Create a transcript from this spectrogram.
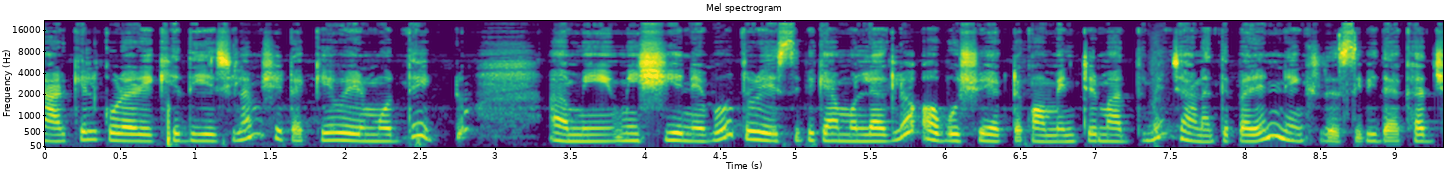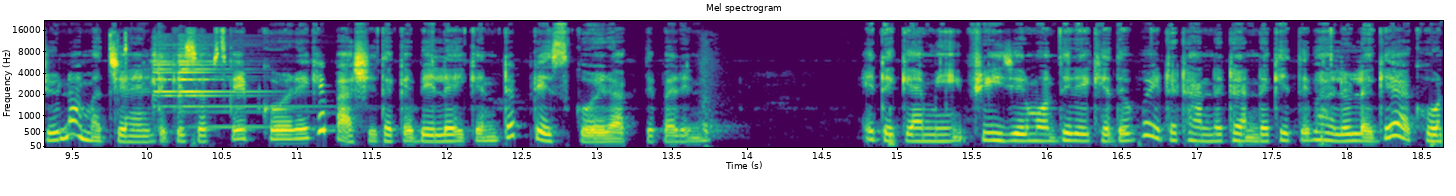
নারকেল কোড়া রেখে দিয়েছিলাম, সেটাকেও এর মধ্যে একটু আমি মিশিয়ে নেব। তো রেসিপি কেমন লাগল অবশ্যই একটা কমেন্টের মাধ্যমে জানাতে পারেন। নেক্সট রেসিপি দেখার জন্য আমার চ্যানেলটাকে সাবস্ক্রাইব করে রেখে পাশে থাকা বেল আইকনটা প্রেস করে রাখতে পারেন। এটাকে আমি ফ্রিজের মধ্যে রেখে দেবো। এটা ঠান্ডা ঠান্ডা খেতে ভালো লাগে। এখন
